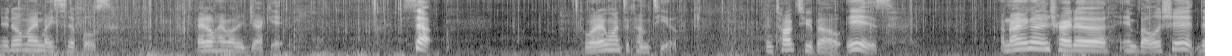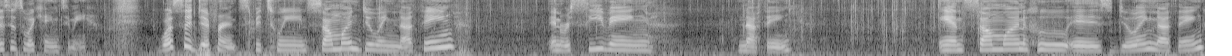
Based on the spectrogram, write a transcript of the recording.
and don't mind my sniffles. I don't have on a jacket. So, what I want to come to you and talk to you about is I'm not even going to try to embellish it. This is what came to me. What's the difference between someone doing nothing and receiving nothing and someone who is doing nothing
